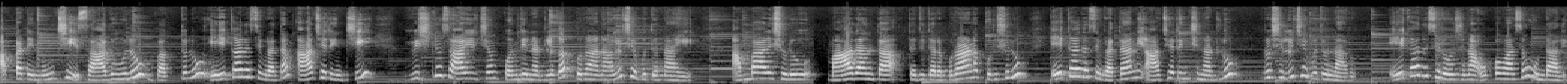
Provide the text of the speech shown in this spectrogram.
అప్పటి నుంచి సాధువులు భక్తులు ఏకాదశి వ్రతం ఆచరించి విష్ణు సాయుధ్యం పొందినట్లుగా పురాణాలు చెబుతున్నాయి. అంబారీషుడు మాదంత తదితర పురాణ పురుషులు ఏకాదశి వ్రతాన్ని ఆచరించినట్లు ఋషులు చెబుతున్నారు. ఏకాదశి రోజున ఉపవాసం ఉండాలి.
